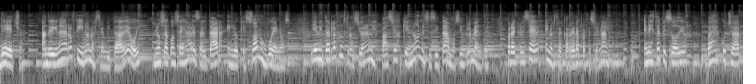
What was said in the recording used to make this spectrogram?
De hecho, Andreina de Rufino, nuestra invitada de hoy, nos aconseja resaltar en lo que somos buenos y evitar la frustración en espacios que no necesitamos simplemente para crecer en nuestra carrera profesional. En este episodio vas a escuchar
